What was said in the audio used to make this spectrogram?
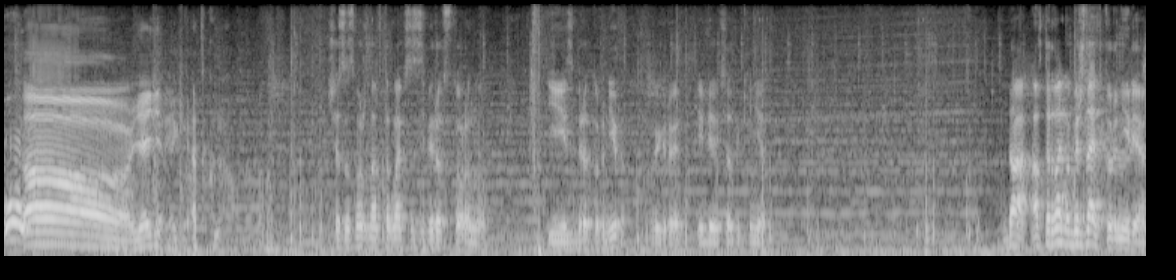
О, я не... Откуда? Сейчас, возможно, Afterlife заберет сторону. И заберет турнир, выиграет. Или все-таки нет. Да, Afterlife побеждает в турнире.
